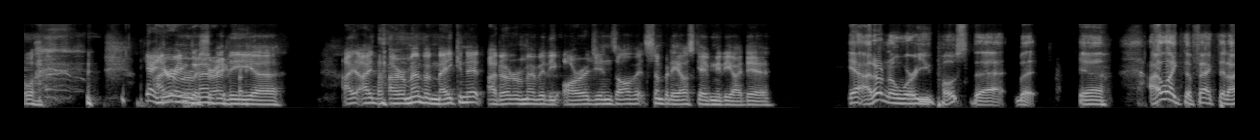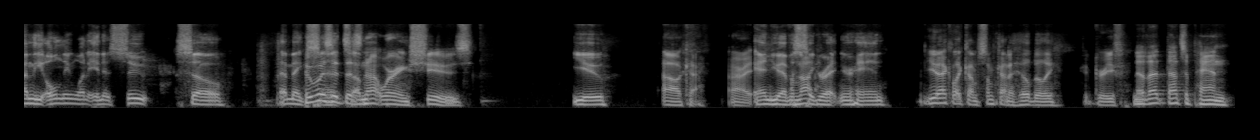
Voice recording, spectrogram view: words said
well, yeah, you're English, remember right? The uh, I, I I remember making it. I don't remember the origins of it. Somebody else gave me the idea. Yeah, I don't know where you posted that, but yeah, I like the fact that I'm the only one in a suit. So that makes. Who sense. is it that's I'm, not wearing shoes? You. Oh, okay. All right. And you have I'm a not, cigarette in your hand. You act like I'm some kind of hillbilly. Good grief. No, that that's a pen.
